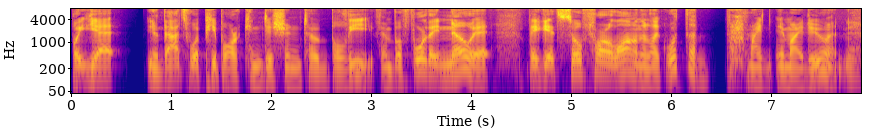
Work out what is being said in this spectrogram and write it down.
but yet you know that's what people are conditioned to believe and before they know it they get so far along and they're like what the am I am I doing? Yeah,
